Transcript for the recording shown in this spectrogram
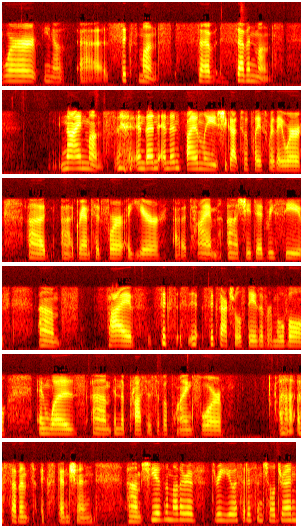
were, you know, uh, six months, sev- seven months, nine months, and then and then finally she got to a place where they were uh, uh, granted for a year at a time. Uh, she did receive um, five, six, six actual stays of removal, and was um, in the process of applying for uh, a seventh extension. Um, she is the mother of three U.S. citizen children.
